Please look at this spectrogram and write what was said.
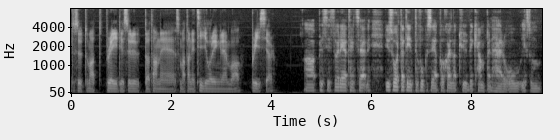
dessutom att Brady ser ut att han är som att han är tio år yngre än vad Breeze gör. Ja, precis. Det var det jag tänkte säga. Det är svårt att inte fokusera på själva QB-kampen här och liksom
